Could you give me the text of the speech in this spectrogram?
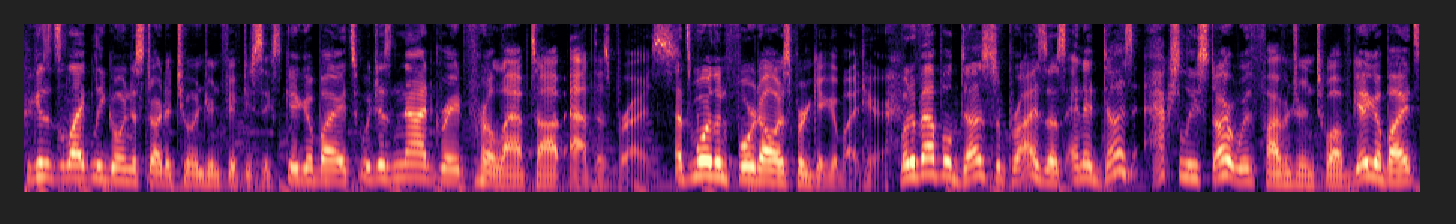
because it's likely going to start at 256 gigabytes, which is not great for a laptop at this price. That's more than $4 per gigabyte here. But if Apple does surprise us and it does actually start with 512 gigabytes,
